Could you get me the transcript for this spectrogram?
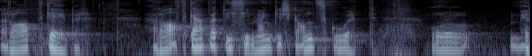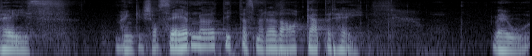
Ratgeber. Ratgeber, die sind manchmal ganz gut. Und wir haben es manchmal schon sehr nötig, dass wir einen Ratgeber haben. Weil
